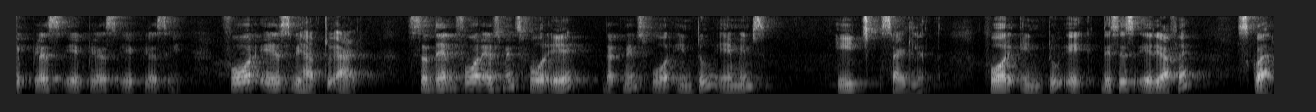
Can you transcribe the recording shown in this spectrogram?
A plus A plus A plus A. 4 A's we have to add. So, then 4 A's means 4 A that means 4 into A means each side length 4 into A. This is area of a square.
